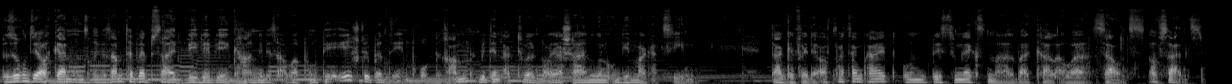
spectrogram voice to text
Besuchen Sie auch gerne unsere gesamte Website www.karl-auer.de, stöbern Sie im Programm mit den aktuellen Neuerscheinungen und dem Magazin. Danke für die Aufmerksamkeit und bis zum nächsten Mal bei Karl Auer Sounds of Science.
